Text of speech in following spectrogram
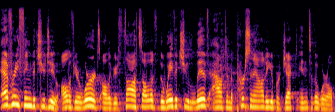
everything that you do, all of your words, all of your thoughts, all of the way that you live out and the personality you project into the world,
